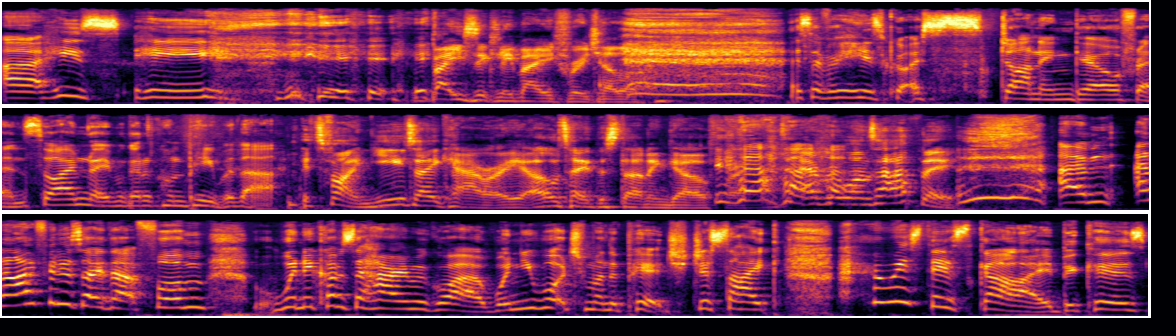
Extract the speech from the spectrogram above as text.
Uh, he's, he, Basically made for each other. except for he's got a stunning girlfriend. So I'm not even going to compete with that. It's fine. You take Harry. I'll take the stunning girlfriend. Everyone's happy. Um, and I feel as though that from when it comes to Harry Maguire, when you watch him on the pitch, just like, who is this guy? Because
